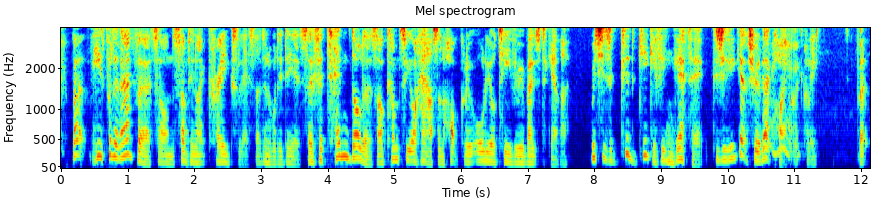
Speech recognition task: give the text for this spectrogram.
But he's put an advert on something like Craigslist. I don't know what it is. So for ten dollars, I'll come to your house and hot glue all your TV remotes together, which is a good gig if you can get it, because you can get through that It quite is. quickly. But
